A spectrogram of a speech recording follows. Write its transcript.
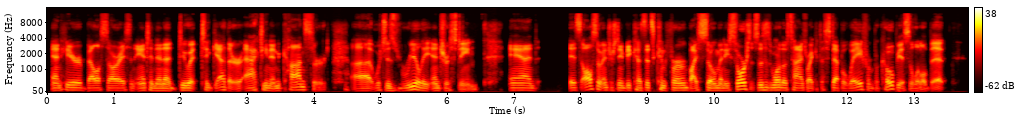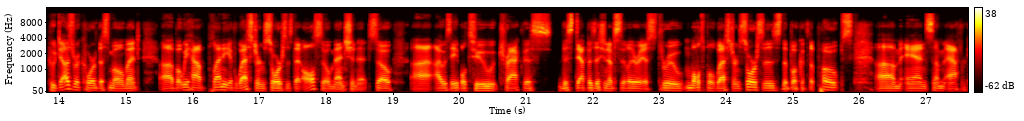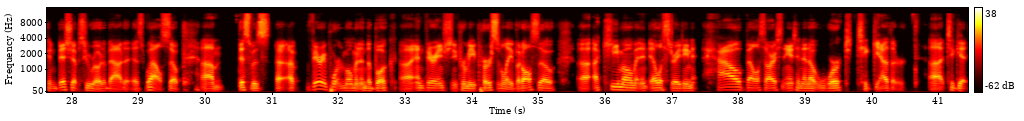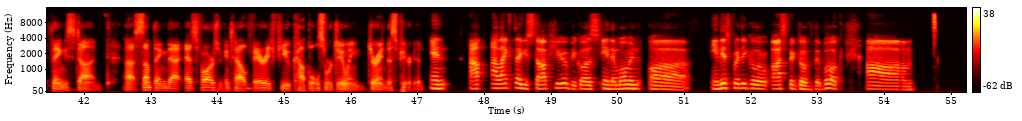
and here Belisarius and Antonina do it together, acting in concert, uh, which is really interesting. And it's also interesting because it's confirmed by so many sources. This is one of those times where I get to step away from Procopius a little bit who does record this moment, uh, but we have plenty of Western sources that also mention it. So uh, I was able to track this this deposition of Silverius through multiple Western sources, the Book of the Popes, um, and some African bishops who wrote about it as well. So um, this was a, very important moment in the book uh, and very interesting for me personally, but also uh, a key moment in illustrating how Belisarius and Antonina worked together uh, to get things done. Uh, something that, as far as we can tell, very few couples were doing during this period. And I, I like that you stop here because in the moment, uh, in this particular aspect of the book, um,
